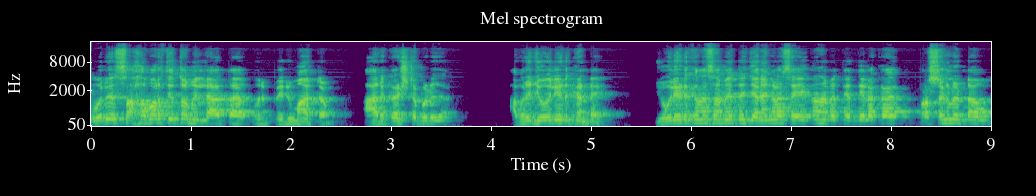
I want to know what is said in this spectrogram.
ഒരു സഹവർത്തിത്വമില്ലാത്ത ഒരു പെരുമാറ്റം. ആർക്കാ ഇഷ്ടപ്പെടുക? അവർ ജോലി എടുക്കണ്ടേ? ജോലി എടുക്കുന്ന സമയത്ത് ജനങ്ങളെ സേവിക്കുന്ന സമയത്ത് എന്തെങ്കിലുമൊക്കെ പ്രശ്നങ്ങൾ ഉണ്ടാവും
